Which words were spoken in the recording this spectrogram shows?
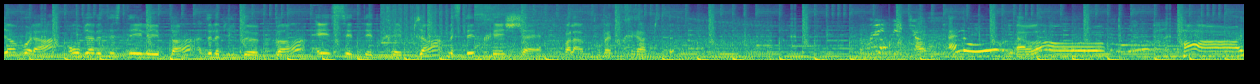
bien voilà, on vient de tester les bains de la ville de Bain et c'était très bien, mais c'était très cher. Voilà, pour être très rapide. Hello Hello? Hi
